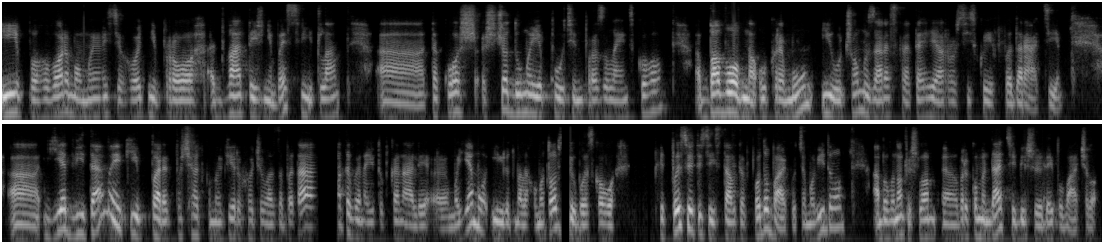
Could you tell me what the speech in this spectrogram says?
І поговоримо ми сьогодні про два тижні без світла. А, також що думає Путін про Зеленського, бавовна у Криму і у чому зараз стратегія Російської Федерації. А, є дві теми, які перед початком ефіру хочу вас запитати. Ви на Ютуб каналі е, моєму і Людмила Хомотовської обов'язково підписуйтеся і ставте вподобайку цьому відео, аби воно пішло е, в рекомендацію. Більше людей побачило.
